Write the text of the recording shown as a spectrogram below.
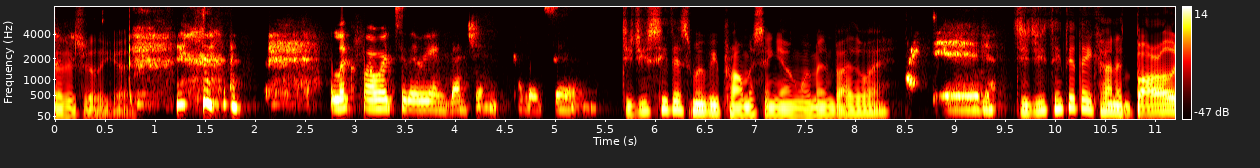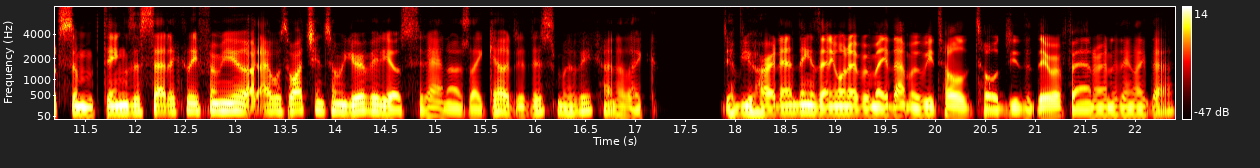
that is really good. look forward to the reinvention coming soon. Did you see this movie, Promising Young Women, by the way? I did. Did you think that they kind of borrowed some things aesthetically from you? I was watching some of your videos today and I was like, yo, did this movie kind of like have you heard anything? Has anyone ever made that movie told told you that they were a fan or anything like that?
